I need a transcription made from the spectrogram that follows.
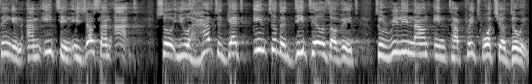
singing, I'm eating. It's just an act. So you have to get into the details of it to really now interpret what you're doing.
